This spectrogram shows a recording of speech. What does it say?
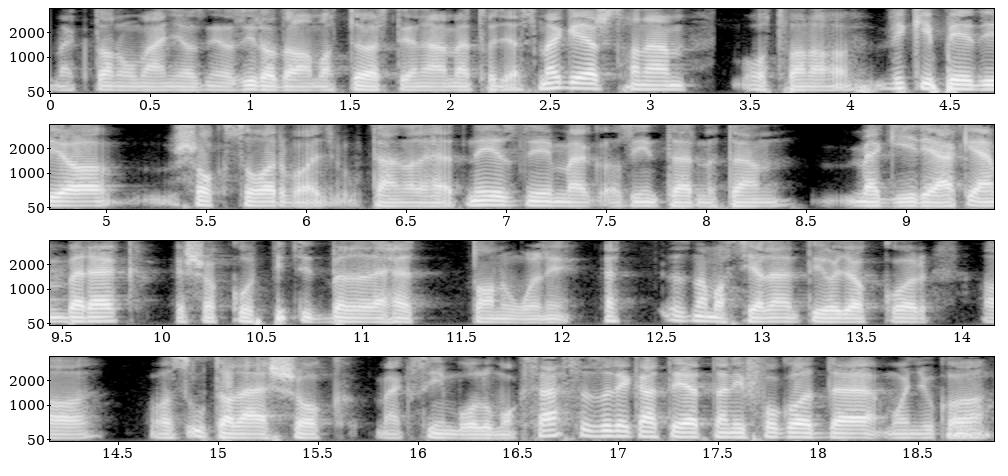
megtanulmányozni az irodalmat, történelmet, hogy ezt megértsd, hanem ott van a Wikipédia sokszor, vagy utána lehet nézni, meg az interneten megírják emberek, és akkor picit bele lehet tanulni. Ez nem azt jelenti, hogy akkor a az utalások, meg szimbólumok 100%-át érteni fogod, de mondjuk a,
